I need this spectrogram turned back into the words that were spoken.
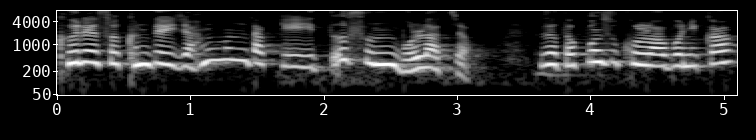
그래서 근데 이제 항문 닫기 뜻은 몰랐죠. 그래서 덕분 스쿨 와 보니까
